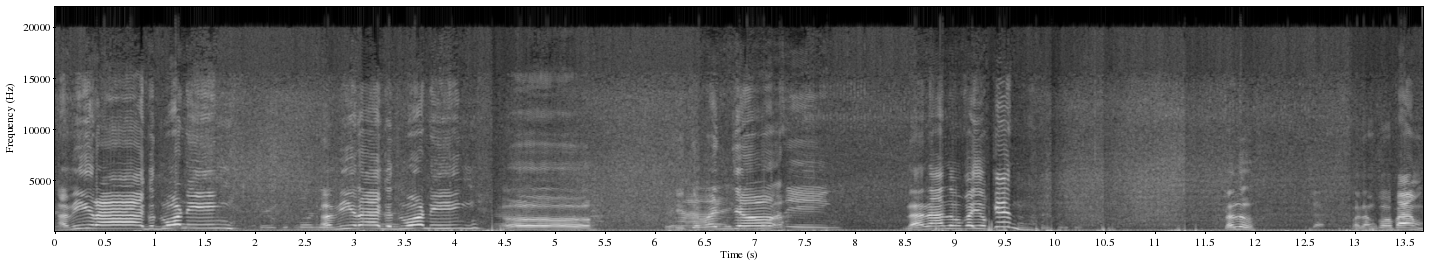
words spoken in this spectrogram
Amira, good morning! say good morning. Amira, good morning! Oh, Say Tito hi, Banjo. Good morning. nanalo kayo, Ken! Talo, walang ko, pam.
